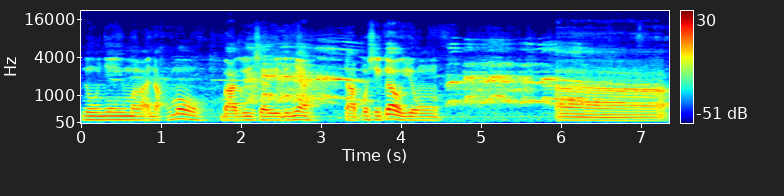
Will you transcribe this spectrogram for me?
inuuna niya yung mga anak mo, bago yung sarili niya. Tapos ikaw, yung ah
